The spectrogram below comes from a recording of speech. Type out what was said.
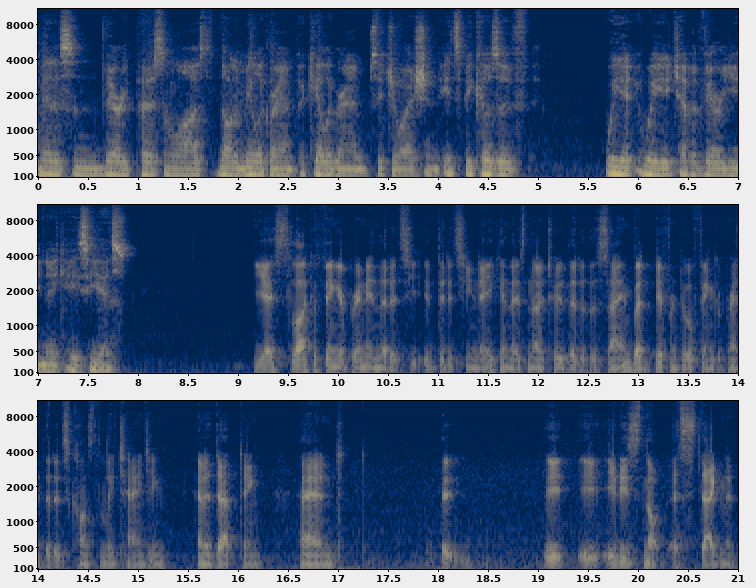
medicine very personalized, not a milligram per kilogram situation? It's because of we we each have a very unique ECS. yes like a fingerprint in that it's that it's unique and there's no two that are the same but different to a fingerprint that it's constantly changing and adapting and it, it, it, it is not a stagnant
